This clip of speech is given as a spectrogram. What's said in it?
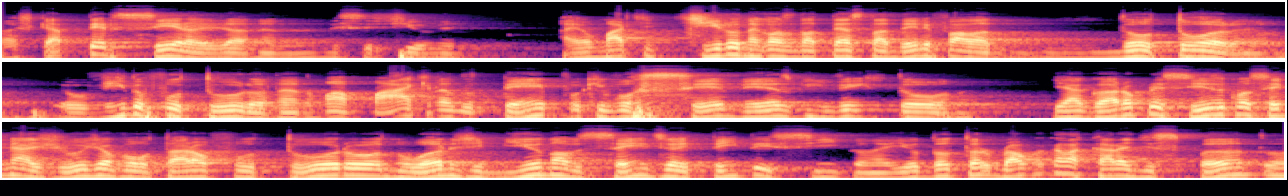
Acho que é a terceira já né? nesse filme. Aí o Martin tira o negócio da testa dele e fala: Doutor, eu vim do futuro, né? Numa máquina do tempo que você mesmo inventou. Né? E agora eu preciso que você me ajude a voltar ao futuro no ano de 1985, né? E o Dr. Brown com aquela cara de espanto,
